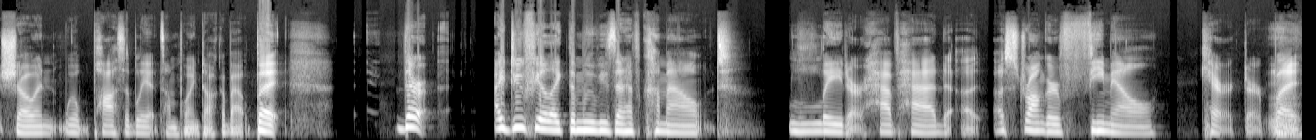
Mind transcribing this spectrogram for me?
show, and we'll possibly at some point talk about. But there, I do feel like the movies that have come out later have had a, a stronger female character, mm-hmm. but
